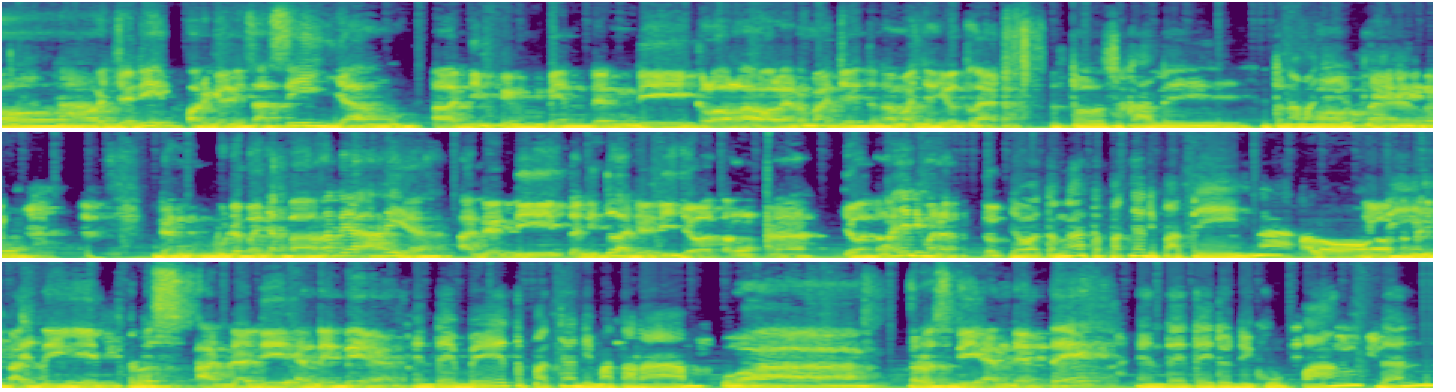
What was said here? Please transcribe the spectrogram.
Oh, Nah. jadi organisasi yang uh, dipimpin dan dikelola oleh remaja itu namanya Youth Lab. Betul sekali. Itu namanya Oke. Youthlet. Dan udah banyak banget ya Ari ya. Ada di tadi tuh ada di Jawa Tengah. Jawa Tengahnya di mana tuh? Jawa Tengah tepatnya di Pati. Nah, kalau Jawa Tengah di Pati. Terus ada di NTB ya. NTB tepatnya di Mataram. Wah. Terus di NTT. NTT itu di Kupang dan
